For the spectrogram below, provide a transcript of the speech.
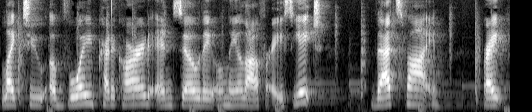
like to avoid credit card and so they only allow for ACH. That's fine, right?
